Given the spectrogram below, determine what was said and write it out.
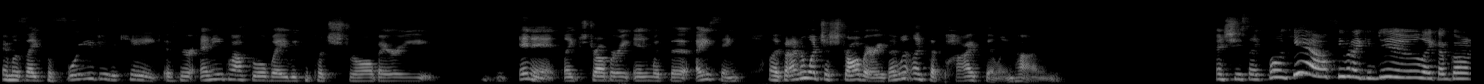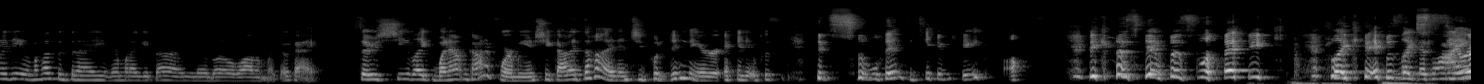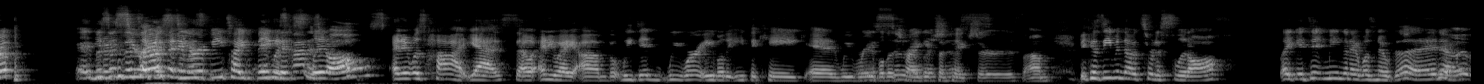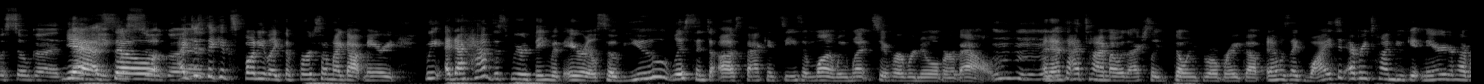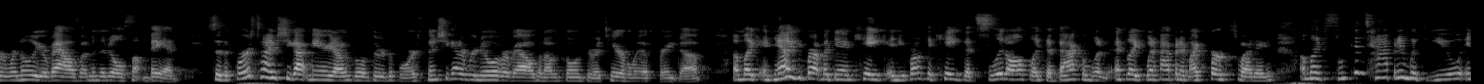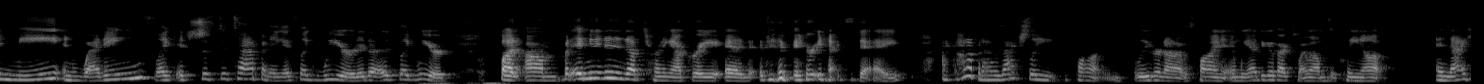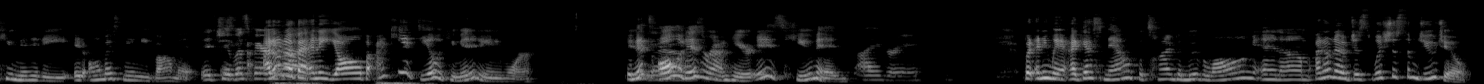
and was like, before you do the cake, is there any possible way we can put strawberry in it, like strawberry in with the icing? I'm like, but I don't want just strawberries. I want like the pie filling kind. And she's like, well, yeah, I'll see what I can do. Like, I'm going on a date with my husband tonight, and then when I get done, you know, blah blah blah. And I'm like, okay. So she like went out and got it for me, and she got it done, and she put it in there, and it was it slid the damn cake off because it was like like it was like a syrup. It was know, a syrup like a it was- syrupy type thing, was and it slid off and it was hot yes. So anyway um but we did we were able to eat the cake and we were able to so try and get some pictures um because even though it sort of slid off like it didn't mean that I was no good No, it was so good. Yeah, so, was so good. I just think it's funny. Like the first time I got married, we and I have this weird thing with Ariel. So if you listen to us back in season one, we went to her renewal of her vows, Mhm. and at that time I was actually going through a breakup, and I was like, "Why is it every time you get married or have a renewal of your vows, I'm in the middle of something bad?" So the first time she got married, I was going through a divorce. Then she got a renewal of her vows, and I was going through a terrible ass breakup. I'm like, and now you brought my damn cake, and you brought the cake that slid off like the back of what, like what happened at my first wedding. I'm like, something's happening with you and me and weddings. Like it's just it's happening. It's like weird. It, it's like weird. But um, but I mean, it ended up turning out great. And the very next day, I got up and I was actually fine. Believe it or not, I was fine. And we had to go back to my mom's to clean up. And that humidity, it almost made me vomit. It just, was very I don't know about any of y'all, but I can't deal with humidity anymore. And that's all it is around here. It is humid. I agree. But anyway, I guess now the time to move along, and um, I don't know, just wish us some juju. All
